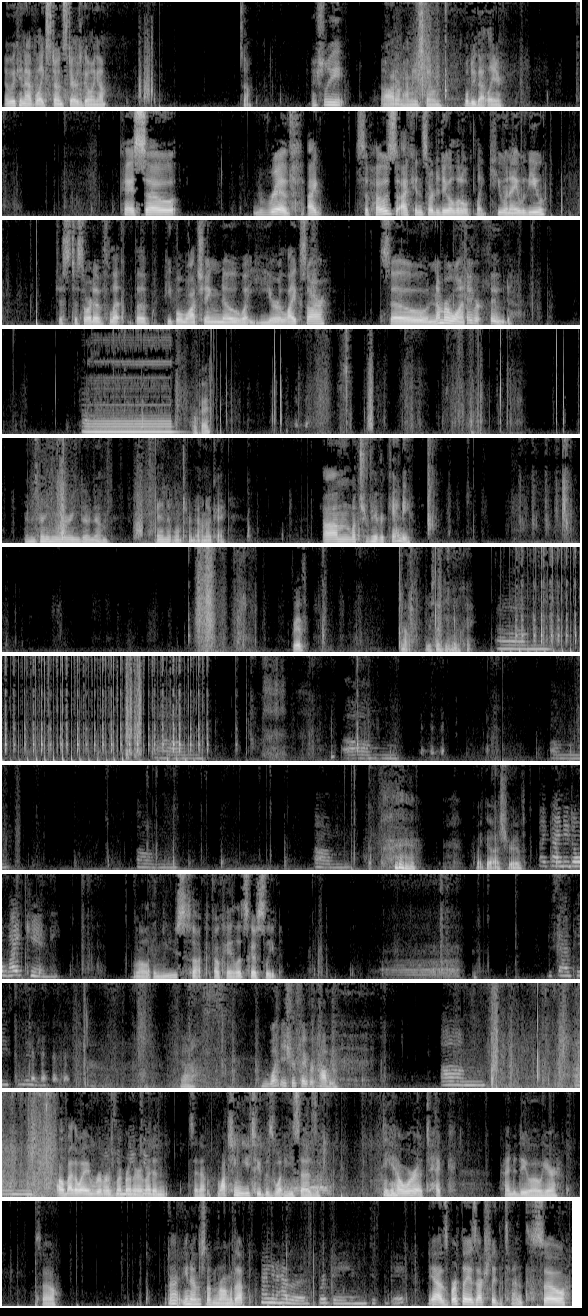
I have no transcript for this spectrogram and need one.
And we can have, like, stone stairs going up. So. Actually, oh, I don't have any stone. We'll do that later. Okay, so... Riv, I suppose I can sort of do a little, like, Q&A with you. Just to sort of let the people watching know what your likes are. So, number one, favorite food. Okay. I'm turning the ringtone down. And it won't turn down, okay. Um, what's your favorite candy? Riv? No, you're thinking, okay. Um. Um. Um. Um. Um. Um. Oh my gosh, Riv. I kind of don't like candy. Well, then you suck. Okay, let's go sleep. It's a sad place to live in. Yeah. What is your favorite hobby? Um. Um. Oh, by the way, River's my Watching brother, if I didn't say that. Watching YouTube is what he says. Yeah, we're a tech kind of duo here. So, uh, you know, there's nothing wrong with that. I'm gonna have a birthday in just a bit. Yeah, his birthday is actually the 10th, so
